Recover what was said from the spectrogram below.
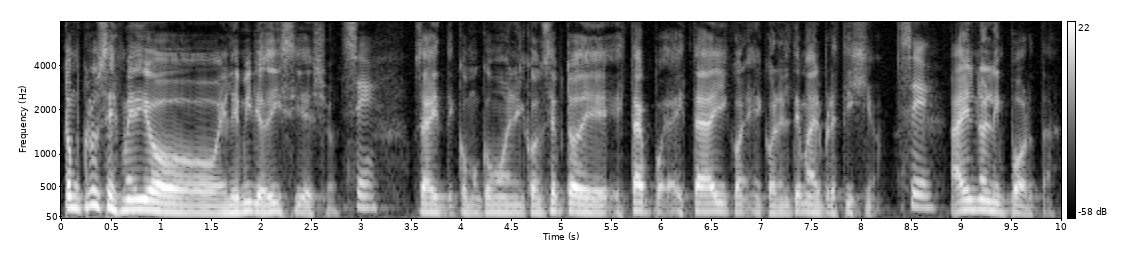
Tom Cruise es medio el Emilio Dizzy de ellos. Sí, O sea, como, como en el concepto de está, está ahí con, eh, con el tema del prestigio. sí, A él no le importa.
